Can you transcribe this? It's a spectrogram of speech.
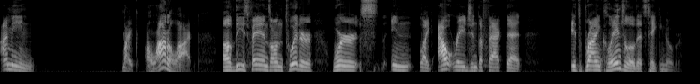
I mean like a lot a lot of these fans on Twitter were in like outrage in the fact that it's Bryan Colangelo that's taking over.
